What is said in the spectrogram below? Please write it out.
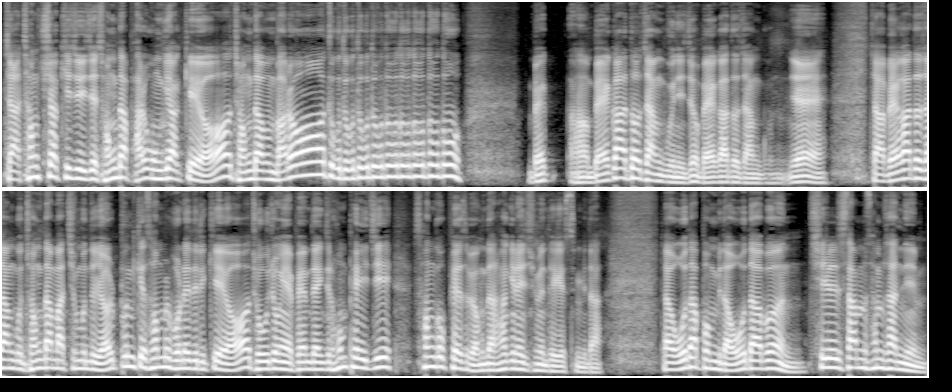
자, 청취자 퀴즈 이제 정답 바로 공개할게요. 정답은 바로 두구두구두구두구두구두구두구 메, 어, 맥아더 장군이죠. 맥아더 장군. 예. 자, 맥아더 장군 정답 맞힌 분들 10분께 선물 보내드릴게요. 조우종의 FM대행진 홈페이지 선곡표에서 명단 확인해 주시면 되겠습니다. 자, 오답 봅니다. 오답은 7334님.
